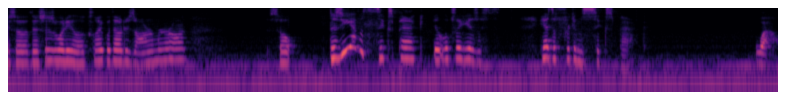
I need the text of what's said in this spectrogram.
so this is what he looks like without his armor on. So, does he have a six pack? It looks like he has a he has a freaking six pack. Wow.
